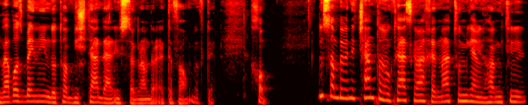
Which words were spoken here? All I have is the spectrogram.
و باز بین این دوتا بیشتر در اینستاگرام داره اتفاق میفته. خب دوستان ببینید چند تا نکته هست که من خدمتتون میگم اینها می‌تونید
